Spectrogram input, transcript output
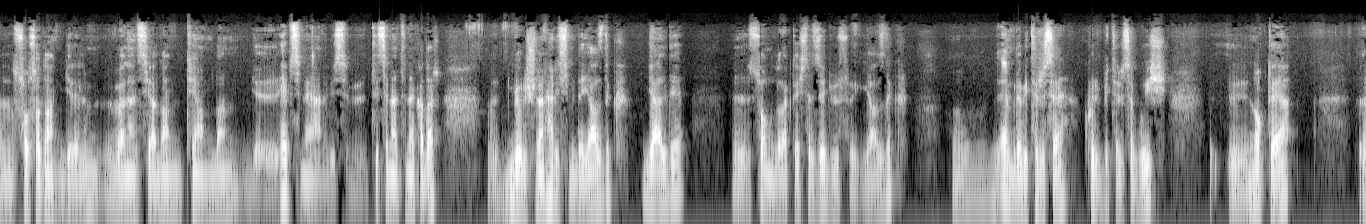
E, Sosa'dan girelim, Valencia'dan, Tiam'dan e, hepsine yani biz Tisinet'ine kadar e, görüşülen her ismi de yazdık. Geldi. E, son olarak da işte Zedius'u yazdık. E, Emre bitirirse, kulüp bitirirse bu iş e, noktaya ee,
